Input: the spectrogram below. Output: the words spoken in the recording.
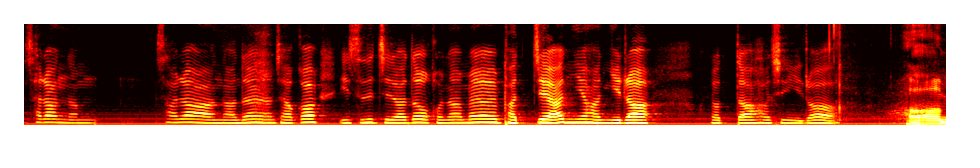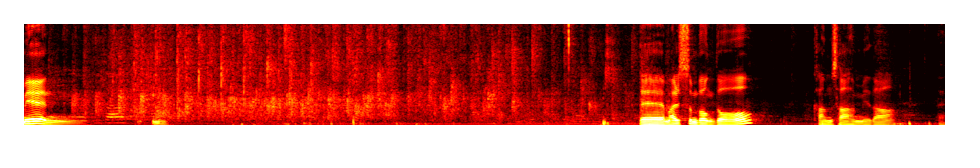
살아남 살아나는 자가 있을지라도 고난을 받지 아니하니라 였다 하시니라 아멘. 네, 말씀 봉도 감사합니다. 네.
